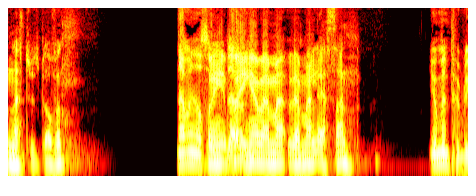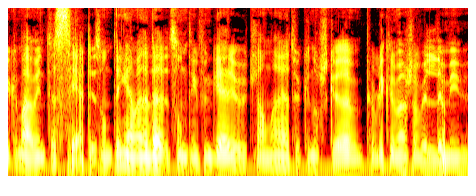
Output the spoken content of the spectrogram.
nettutgaven? Nei, men altså, Poenget er, hvem er, hvem er leseren? Jo, men publikum er jo interessert i sånne ting. Jeg mener, det, Sånne ting fungerer jo i utlandet. Jeg tror ikke norske publikum er så veldig mye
